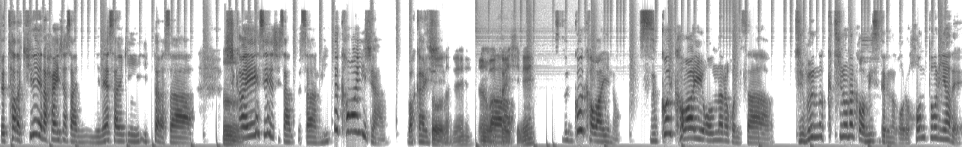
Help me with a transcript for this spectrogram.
で、ただ、綺麗な歯医者さんにね、最近行ったらさ、うん歯科衛生士さんってさ、みんな可愛いじゃん。若いし。そうだね。うん、若いしね。すっごい可愛いの。すっごい可愛い女の子にさ、自分の口の中を見せてるのが俺本当に嫌で。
